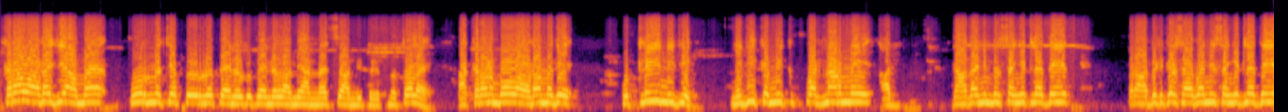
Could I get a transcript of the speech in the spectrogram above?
अकरा वार्डाची आम्हा पूर्णच्या पूर्ण पॅनल टू पॅनल आम्ही आणण्याचा आम्ही प्रयत्न चालू आहे. अकरा नंबर वार्डामध्ये कुठलीही निधी निधी कमी पडणार नाही. दादानी दादांनी पण सांगितलं ते. पण आंबेडकर साहेबांनी सांगितलं ते.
